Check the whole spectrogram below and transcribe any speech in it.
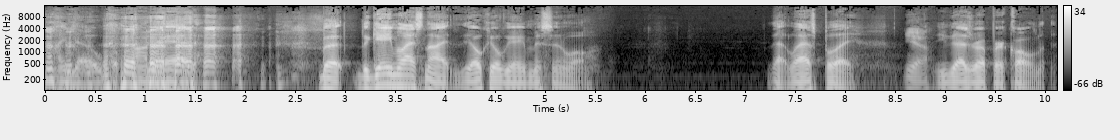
I know, but Conrad. but the game last night, the Oak Hill game, Mississinewa. That last play, Yeah. you guys are up there calling it.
